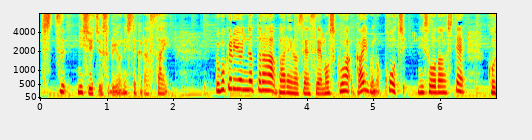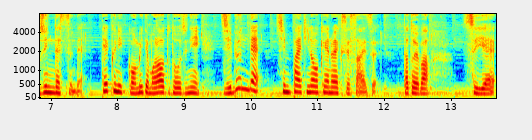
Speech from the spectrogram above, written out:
質に集中するようにしてください。動けるようになったらバレエの先生もしくは外部のコーチに相談して個人レッスンでテクニックを見てもらうと同時に自分で心肺機能系のエクササイズ、例えば水泳、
